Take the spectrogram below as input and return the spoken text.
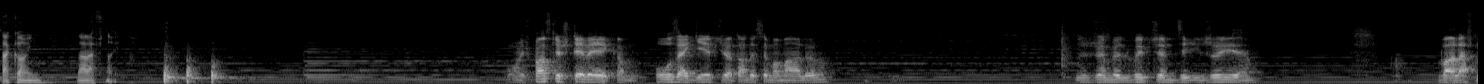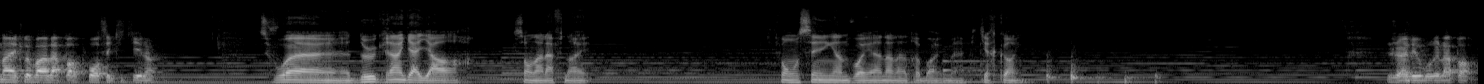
Ça cogne dans la fenêtre. Ouais, je pense que j'étais comme aux aguets puis j'attendais ce moment-là. là. Je vais me lever puis je vais me diriger euh, vers la fenêtre, là, vers la porte, voir c'est qui qui est là. Tu vois euh, deux grands gaillards qui sont dans la fenêtre. Te font signe en te voyant dans l'entrebâillement, puis qui recognent. Je vais aller ouvrir la porte.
